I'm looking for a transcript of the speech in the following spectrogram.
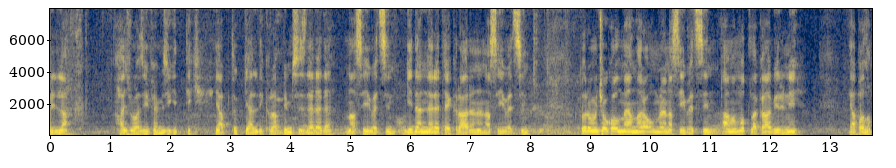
Lillah hac vazifemizi gittik, yaptık, geldik. Rabbim sizlere de nasip etsin. Gidenlere tekrarını nasip etsin. Durumu çok olmayanlara umre nasip etsin. Ama mutlaka birini yapalım.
